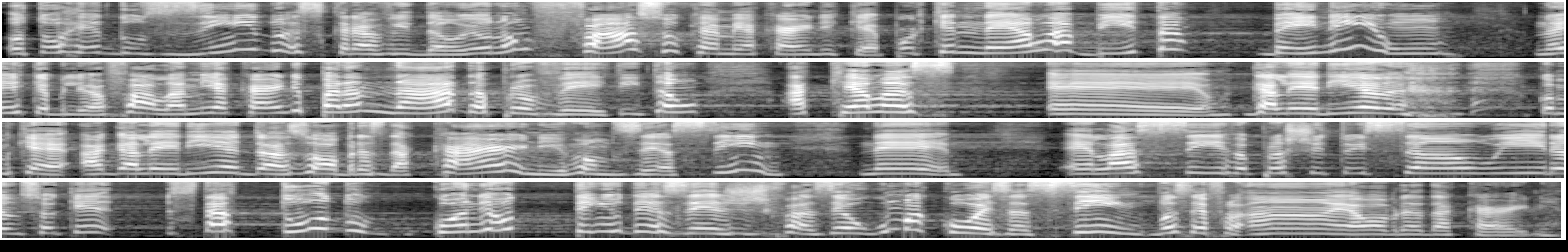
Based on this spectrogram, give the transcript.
Eu estou reduzindo a escravidão. Eu não faço o que a minha carne quer, porque nela habita bem nenhum. Não é isso que a Bíblia fala? A minha carne para nada aproveita. Então, aquelas é, galeria, como que é? A galeria das obras da carne, vamos dizer assim, né? é, lasciva, prostituição, ira, não sei o quê. Está tudo. Quando eu tenho desejo de fazer alguma coisa assim, você fala, ah, é obra da carne.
